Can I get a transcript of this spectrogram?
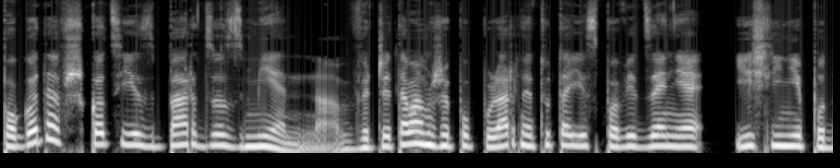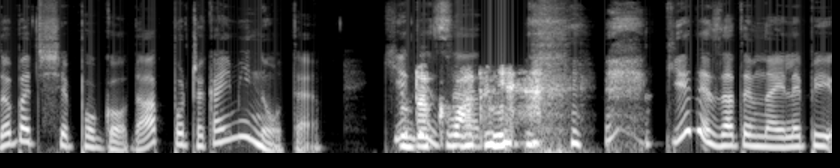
Pogoda w Szkocji jest bardzo zmienna. Wyczytałam, że popularne tutaj jest powiedzenie: Jeśli nie podoba ci się pogoda, poczekaj minutę. Kiedy Dokładnie. Kiedy zatem najlepiej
